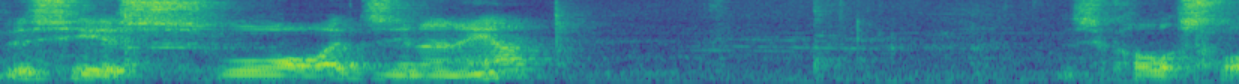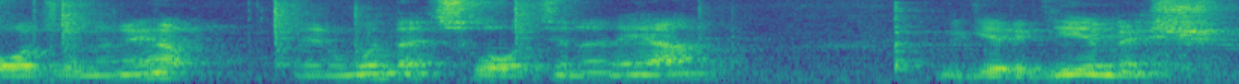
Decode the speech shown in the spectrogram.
this here slides in and out. This collar slides in and out, and when that slides in and out, we get a gear mesh.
